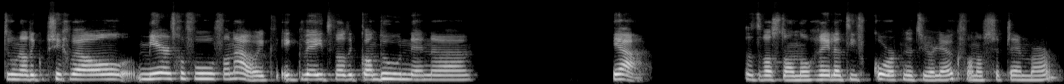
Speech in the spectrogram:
toen had ik op zich wel meer het gevoel van, nou, ik, ik weet wat ik kan doen. En uh, ja, dat was dan nog relatief kort natuurlijk, vanaf september.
